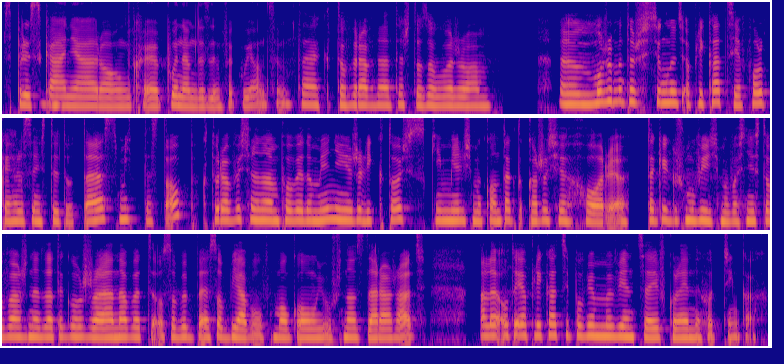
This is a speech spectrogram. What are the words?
spryskania rąk e, płynem dezynfekującym. Tak, to prawda, też to zauważyłam. Możemy też ściągnąć aplikację Folke Health Institute Smittestop, która wyśle nam powiadomienie, jeżeli ktoś, z kim mieliśmy kontakt, okaże się chory. Tak jak już mówiliśmy, właśnie jest to ważne, dlatego że nawet osoby bez objawów mogą już nas zarażać, ale o tej aplikacji powiemy więcej w kolejnych odcinkach.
